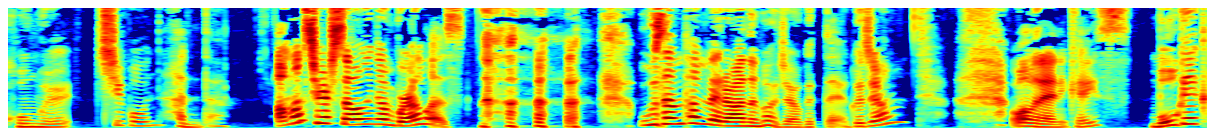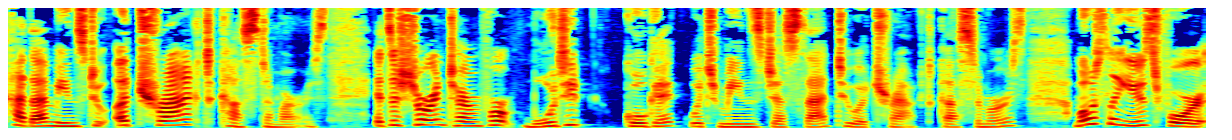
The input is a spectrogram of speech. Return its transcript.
공을 치곤 한다. Unless you're selling umbrellas. 우산 판매를 하는 거죠, 그때. 그죠? Well, in any case, 모객하다 means to attract customers. It's a shortened term for 모집 고객, which means just that, to attract customers. Mostly used for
